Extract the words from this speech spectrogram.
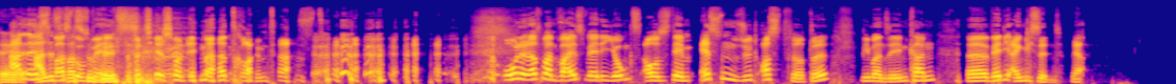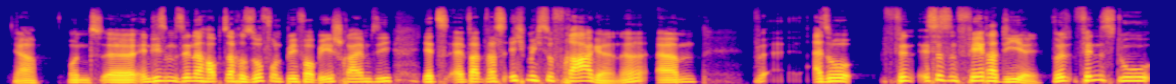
äh, alles, was, du, willst, willst. und dir schon immer erträumt hast. Ohne dass man weiß, wer die Jungs aus dem Essen Südostviertel, wie man sehen kann, äh, wer die eigentlich sind. Ja. Ja. Und äh, in diesem Sinne, Hauptsache Suff und BVB schreiben sie. Jetzt, äh, wa- was ich mich so frage, ne, ähm, also find, ist es ein fairer Deal? Findest du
